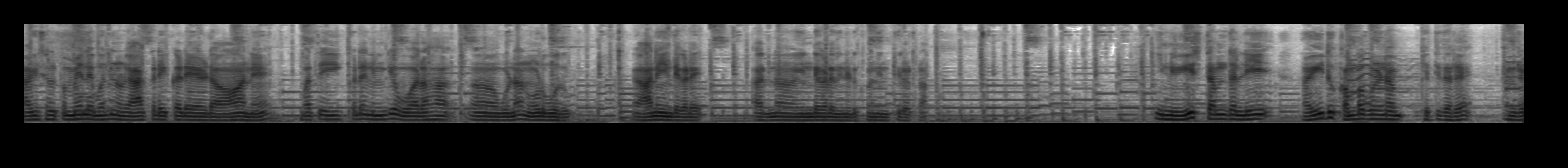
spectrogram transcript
ಹಾಗೆ ಸ್ವಲ್ಪ ಮೇಲೆ ಬಂದು ನೋಡಿ, ಆ ಕಡೆ, ಈ ಕಡೆ ಎರಡು ಆನೆ. ಮತ್ತು ಈ ಕಡೆ ನಿಮಗೆ ವರಹ ಗುಣ ನೋಡ್ಬೋದು. ಆನೆ ಹಿಂದೆಗಡೆ ಅದನ್ನ ಹಿಂದೆಗಡೆ ಹಿಡ್ಕೊಂಡು ನಿಂತಿರೋದ್ರ ಇನ್ನು ಈ ಸ್ತಂಭದಲ್ಲಿ ಐದು ಕಂಬಗಳನ್ನ ಕೆತ್ತಿದ್ದಾರೆ. ಅಂದರೆ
